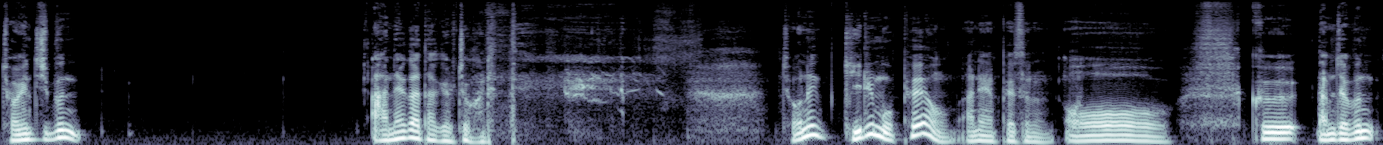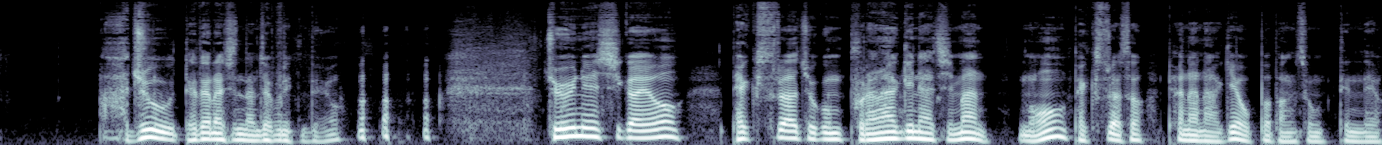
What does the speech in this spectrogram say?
저희 집은 아내가 다 결정하는데. 저는 길을 못 펴요. 아내 앞에서는. 오, 그 남자분 아주 대단하신 남자분인데요. 조윤혜 씨가요, 백수라 조금 불안하긴 하지만, 뭐, 백수라서 편안하게 오빠 방송 듣네요.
